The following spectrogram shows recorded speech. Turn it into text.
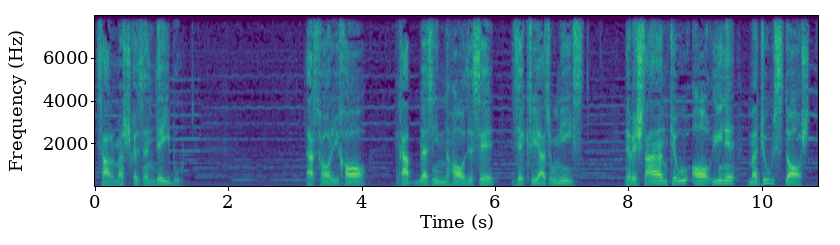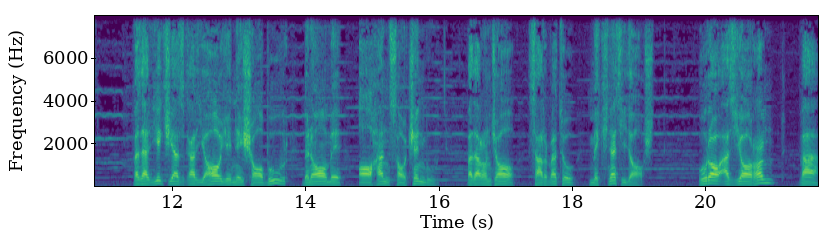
سرمشق زنده بود. در تاریخ ها قبل از این حادثه ذکری از او نیست. نوشتند که او آین مجوس داشت و در یکی از قریه های نیشابور به نام آهن ساکن بود و در آنجا ثروت و مکنتی داشت. او را از یاران و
